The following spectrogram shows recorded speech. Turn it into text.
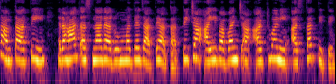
थांबता ती राहत असणाऱ्या रूममध्ये जाते आता. तिच्या आईबाबांच्या आठवणी असतात तिथे.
